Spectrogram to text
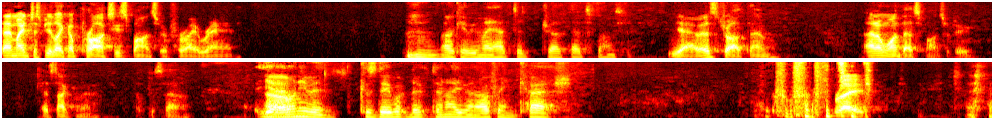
that might just be like a proxy sponsor for Iran. Mhm. Okay, we might have to drop that sponsor. Yeah, let's drop them. I don't want that sponsor, dude. That's not gonna help us out. Yeah, I don't Um, even because they were- they're, they're not even offering cash. Right.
